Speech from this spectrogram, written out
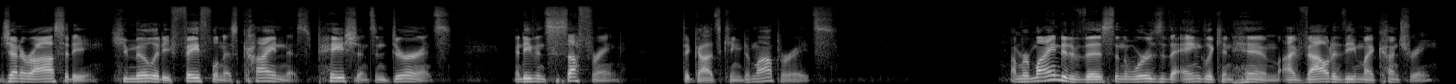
generosity, humility, faithfulness, kindness, patience, endurance, and even suffering that God's kingdom operates. I'm reminded of this in the words of the Anglican hymn, I vow to thee my country,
